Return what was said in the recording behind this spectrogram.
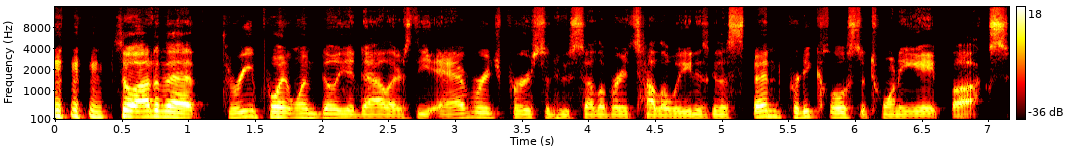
so out of that 3.1 billion dollars the average person who celebrates halloween is going to spend pretty close to 28 bucks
